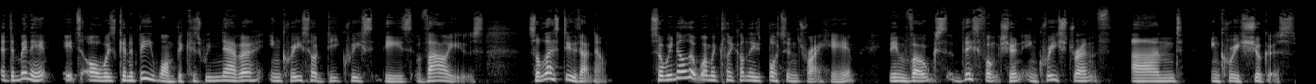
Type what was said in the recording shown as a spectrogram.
at the minute, it's always going to be one because we never increase or decrease these values. So let's do that now. So we know that when we click on these buttons right here, it invokes this function, increase strength and increase sugars.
